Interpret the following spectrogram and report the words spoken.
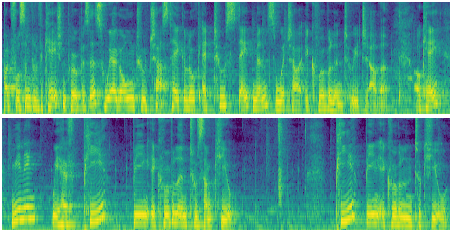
But for simplification purposes, we are going to just take a look at two statements which are equivalent to each other. Okay, meaning we have P being equivalent to some Q. P being equivalent to Q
